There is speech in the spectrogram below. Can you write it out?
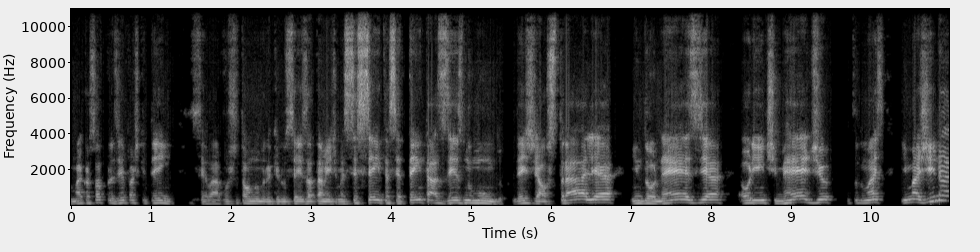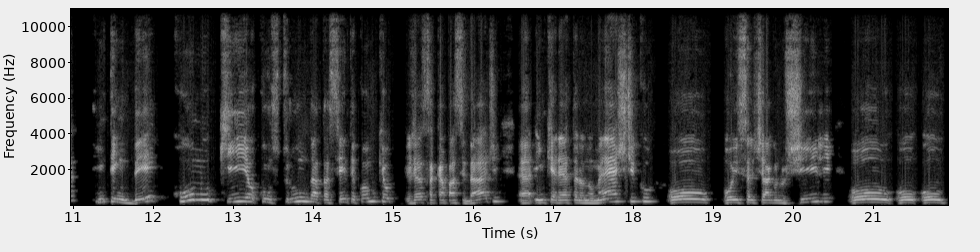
o Microsoft, por exemplo, acho que tem, sei lá, vou chutar um número aqui, não sei exatamente, mas 60, 70 AZs no mundo, desde Austrália, Indonésia, Oriente Médio e tudo mais. Imagina entender como que eu construo um data center, como que eu gero essa capacidade é, em Querétaro, no México, ou, ou em Santiago, no Chile, ou, ou, ou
